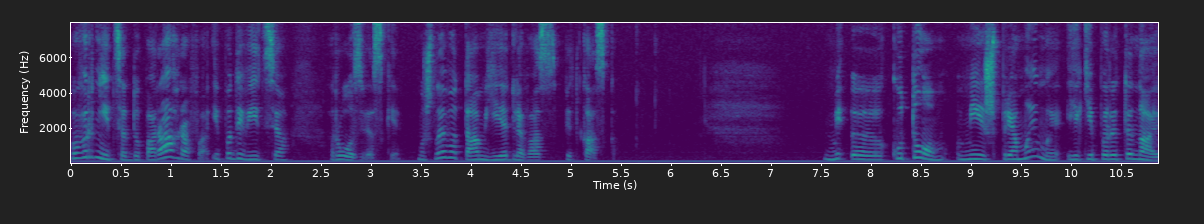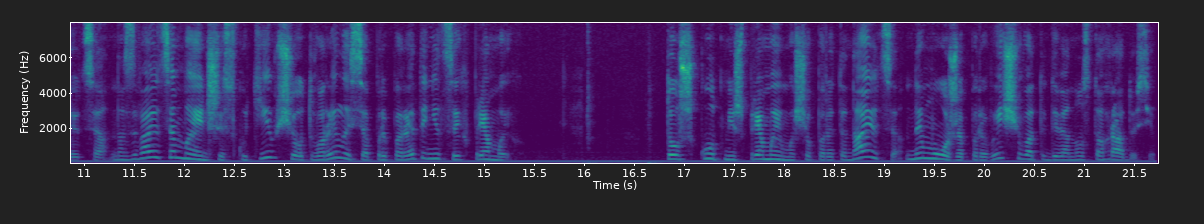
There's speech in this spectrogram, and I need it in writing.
поверніться до параграфа і подивіться розв'язки. Можливо, там є для вас підказка. Кутом між прямими, які перетинаються, називаються менші з кутів, що утворилися при перетині цих прямих. Тож кут між прямими, що перетинаються, не може перевищувати 90 градусів.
